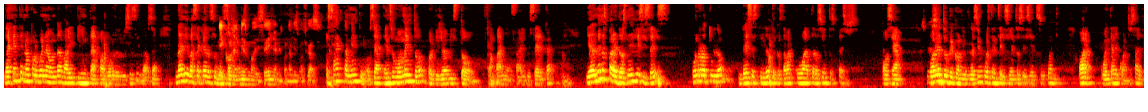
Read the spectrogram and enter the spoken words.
la gente no por buena onda va y pinta a favor de Dulce Silva. O sea, nadie va a sacar de su Ni con el mismo diseño, ni con la misma frase. Exactamente, o sea, en su momento, porque yo he visto campañas ahí de cerca, y al menos para el 2016, un rótulo de ese estilo te costaba 400 pesos. O sea, Sí, ponle sí. tú que con la inflación cuesten 600, 650. Ahora, cuéntale cuánto sale.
